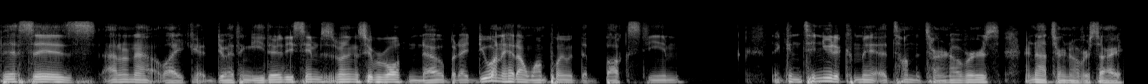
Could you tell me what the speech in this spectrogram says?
this is I don't know. Like, do I think either of these teams is winning the Super Bowl? No, but I do want to hit on one point with the Bucks team. They continue to commit a ton of turnovers, or not turnovers, sorry,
